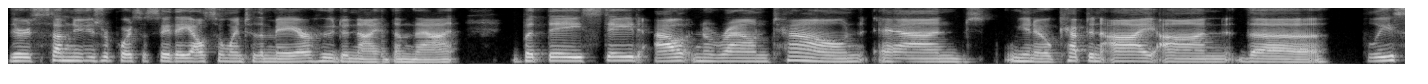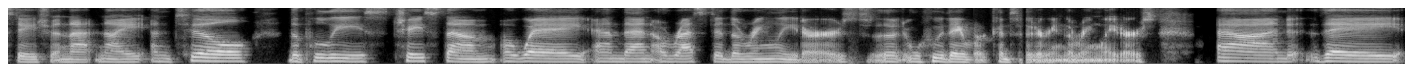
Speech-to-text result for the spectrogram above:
There's some news reports that say they also went to the mayor who denied them that but they stayed out and around town and you know kept an eye on the police station that night until the police chased them away and then arrested the ringleaders who they were considering the ringleaders and they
